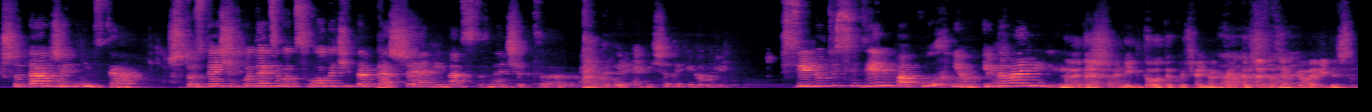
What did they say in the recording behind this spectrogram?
что так жить нельзя, что, значит, вот эти вот сволочи торгаши, они нас, значит, э, Говори- Они все-таки говорили? все люди сидели по кухням и говорили. Ну это ж анекдоты, куча анекдотов. То, что мне говорили, что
